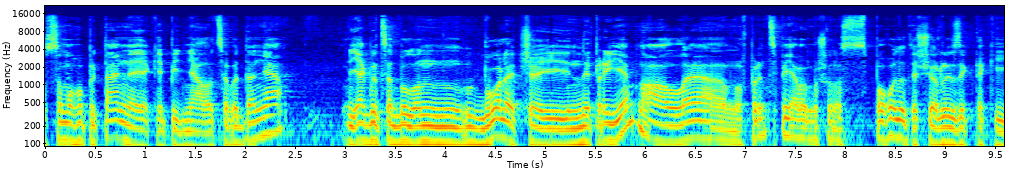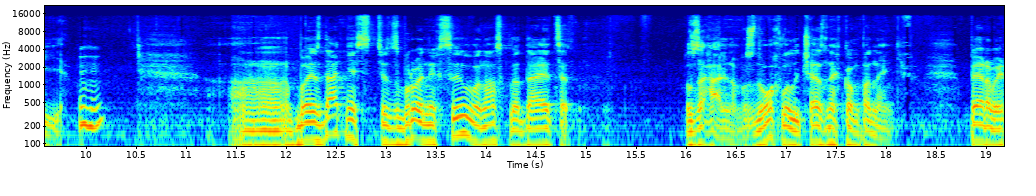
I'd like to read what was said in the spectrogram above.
самого питання, яке підняло це видання, як би це було боляче і неприємно, але ну, в принципі я вимушений погодити, що ризик такий є. Боєздатність Збройних сил вона складається в загальному з двох величезних компонентів. Перший,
